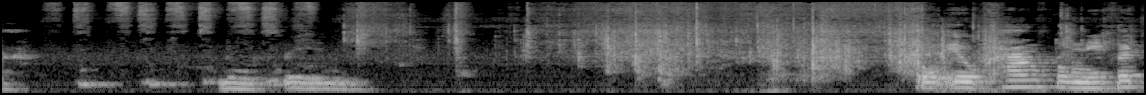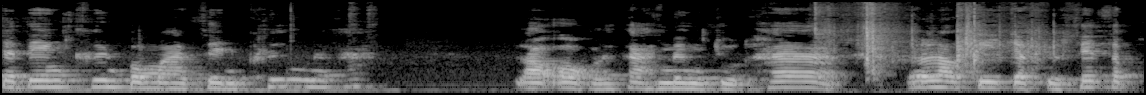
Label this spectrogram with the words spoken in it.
ค่ะหนึ่งเซนตรงเอวข้างตรงนี้ก็จะเด้งขึ้นประมาณเซนครึ่งนะคะ เราออกเลยค่ะหนึ่งจุดห้า แล้วเราตีจากจุดเส้นสะโพ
